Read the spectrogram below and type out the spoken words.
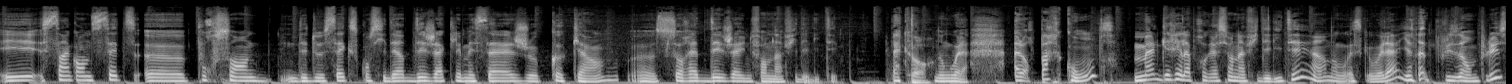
et 57% euh, des deux sexes considèrent déjà que les messages coquins euh, seraient déjà une forme d'infidélité. D'accord. Donc voilà. Alors par contre, malgré la progression de l'infidélité, hein, donc parce que voilà, il y en a de plus en plus,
